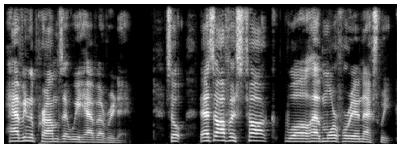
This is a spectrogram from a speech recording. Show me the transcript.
having the problems that we have every day. So that's Office Talk. We'll have more for you next week.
